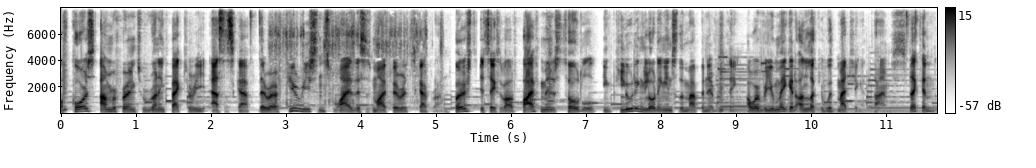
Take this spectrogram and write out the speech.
Of course, I'm referring to running factory as a scav. There are a few reasons why this is my favorite scav run. First, it takes about 5 minutes total, including loading into the map and everything. However, you may get unlucky with matching at times. Second,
